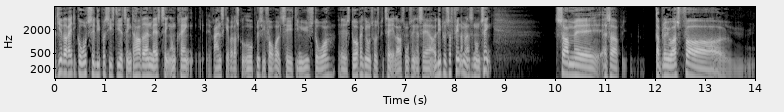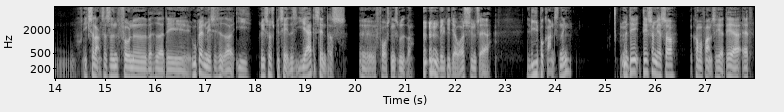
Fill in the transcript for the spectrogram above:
Og de har været rigtig gode til lige præcis de her ting. Der har været en masse ting omkring øh, regnskaber, der skulle åbnes i forhold til de nye store, øh, store regionshospitaler og sådan nogle ting og sager. Og lige pludselig så finder man altså nogle ting, som, øh, altså, der blev jo også for øh, ikke så lang tid siden fundet, hvad hedder det, uregelmæssigheder i Rigshospitalets Hjertecenters øh, forskningsmidler, hvilket jeg jo også synes er lige på grænsen, ikke? Men det, det, som jeg så kommer frem til her, det er, at,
